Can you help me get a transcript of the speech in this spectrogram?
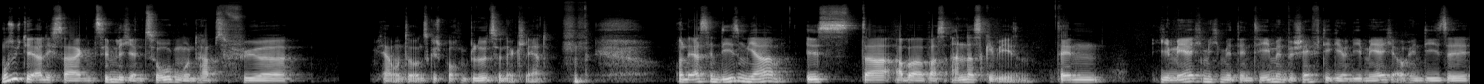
muss ich dir ehrlich sagen, ziemlich entzogen und habe es für, ja, unter uns gesprochen, Blödsinn erklärt. Und erst in diesem Jahr ist da aber was anders gewesen. Denn je mehr ich mich mit den Themen beschäftige und je mehr ich auch in diese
